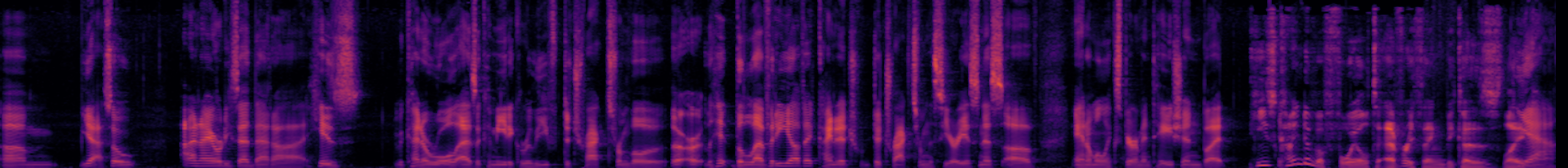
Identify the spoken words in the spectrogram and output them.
Um, yeah, so, and I already said that uh, his kind of role as a comedic relief detracts from the, or hit the levity of it kind of detracts from the seriousness of animal experimentation, but He's kind of a foil to everything because, like, yeah.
